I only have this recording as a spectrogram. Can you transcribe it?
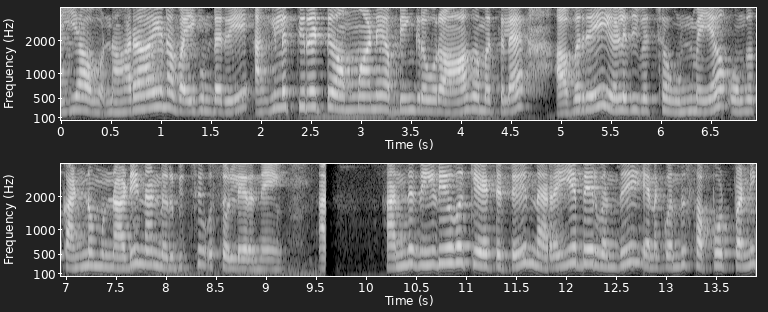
ஐயா நாராயண வைகுண்டரே அகில திரட்டு அம்மானே அப்படிங்கிற ஒரு ஆகமத்தில் அவரே எழுதி வச்ச உண்மையை உங்கள் கண்ணு முன்னாடி நான் நிரூபித்து சொல்லியிருந்தேன். அந்த வீடியோவை கேட்டுட்டு நிறைய பேர் வந்து எனக்கு வந்து சப்போர்ட் பண்ணி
